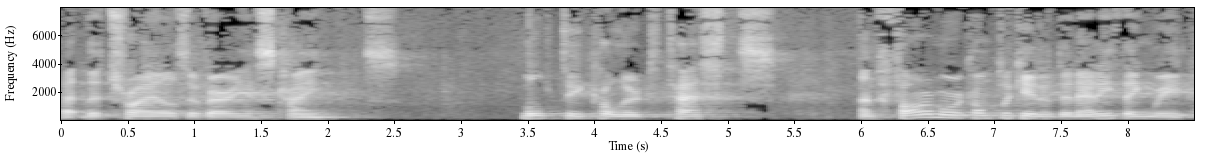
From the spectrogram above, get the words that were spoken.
at the trials of various kinds, multicoloured tests, and far more complicated than anything we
